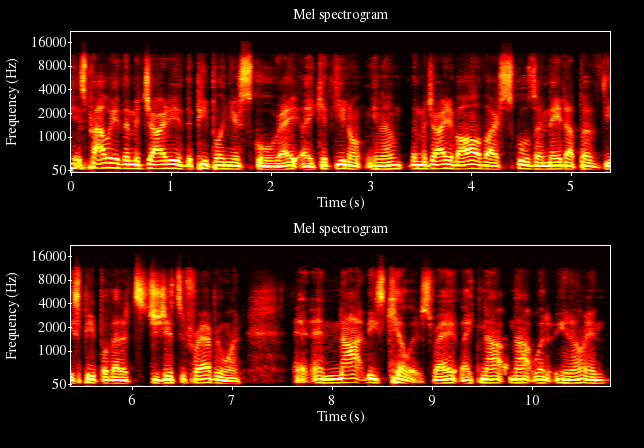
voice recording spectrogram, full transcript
is probably the majority of the people in your school, right? Like if you don't, you know, the majority of all of our schools are made up of these people that it's jujitsu for everyone, and, and, not these killers, right? Like not not what you know. And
